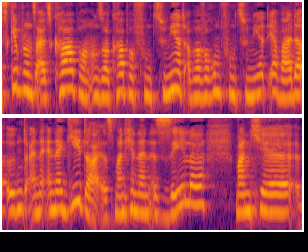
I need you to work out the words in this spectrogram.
es gibt uns als Körper und unser Körper funktioniert, aber warum funktioniert er? Weil da irgendeine Energie da ist. Manche nennen es Seele, manche,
